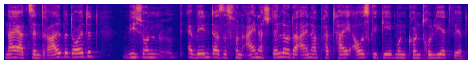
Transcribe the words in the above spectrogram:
Naja, zentral bedeutet, wie schon erwähnt, dass es von einer Stelle oder einer Partei ausgegeben und kontrolliert wird.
